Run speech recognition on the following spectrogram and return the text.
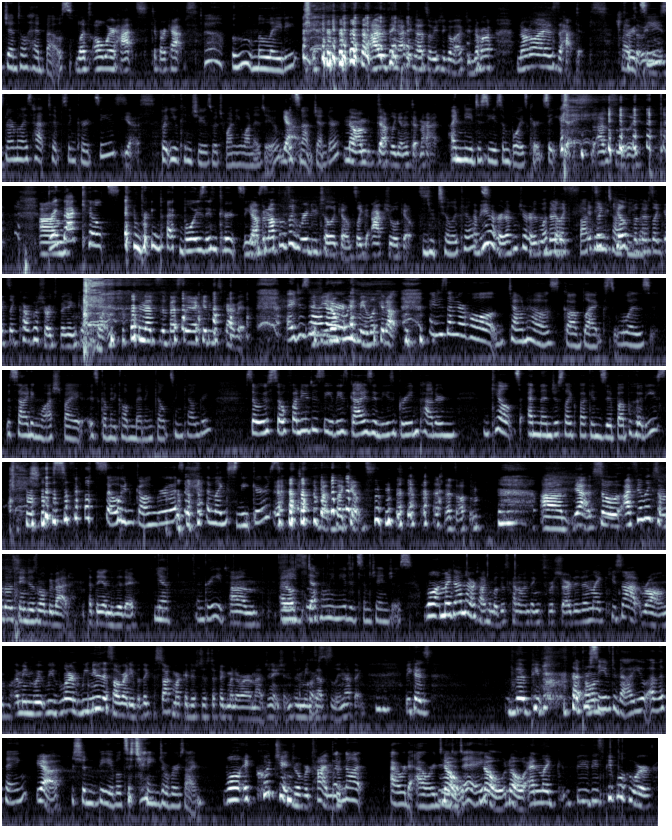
gentle head bows. Let's all wear hats, tip our caps. Ooh, milady. I would think I think that's what we should go back to. Normal, normalize the hat tips. That's curtsies. Normalize hat tips and curtsies. Yes. But you can choose which one you want to do. Yeah. It's not gender. No, I'm definitely gonna tip my hat. I need to see some boys curtsy. yes, Absolutely. Um, bring back kilts and bring back boys in curtsies. Yeah, but not those like weird utility kilts, like actual kilts. utility kilts. Have you heard? Haven't you heard of them? What They're the like fuck it's like a kilt, talking but about? there's like it's like cargo shorts, but in kilt form, and that's the best way I can describe it. I just had If you our, don't believe me, look it up. I just had our whole townhouse complex was siding washed by this company called Men in Kilts in Calgary. So it was so funny to see these guys in these green pattern kilts and then just like fucking zip up hoodies. it just felt so incongruous and like sneakers. but but kilts. That's awesome. Um, yeah, so I feel like some of those changes won't be bad at the end of the day. Yeah, agreed. Um, and also, definitely needed some changes. well, my dad and I were talking about this kind of when things first started, and like he's not wrong. I mean, we, we've learned, we knew this already, but like the stock market is just a figment of our imaginations and Of means course. absolutely nothing Mhm. because the people The that own, perceived value of a thing yeah, shouldn't be able to change over time, well, it could change over time, but but not hour to hour, day no, to day. no, no, and like be- these people who are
